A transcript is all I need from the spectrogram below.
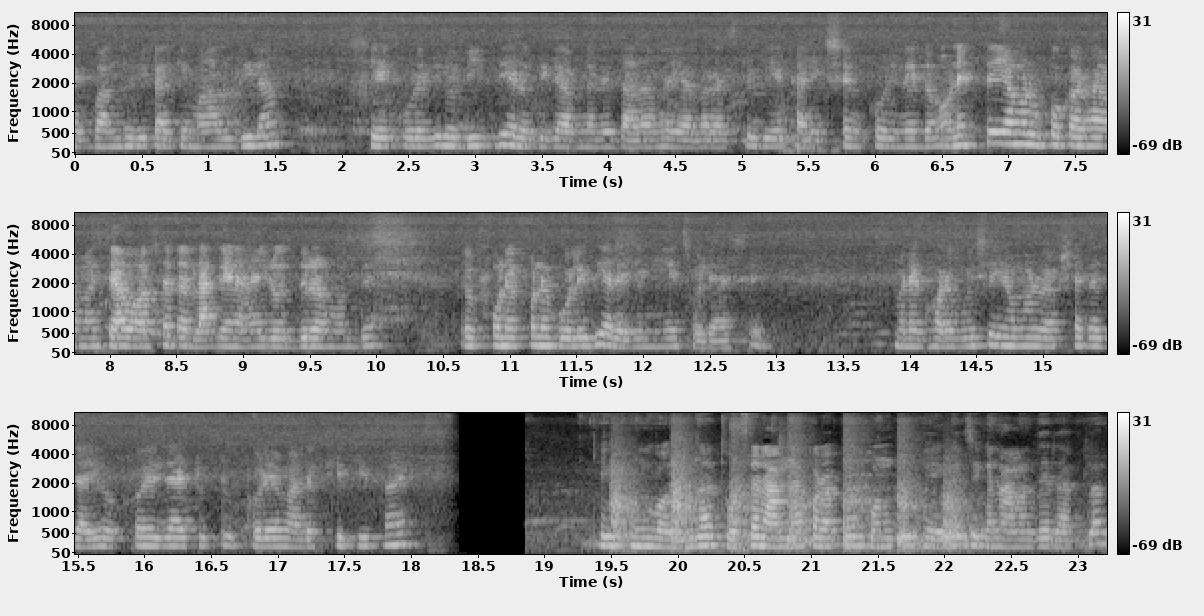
এক বান্ধবী কালকে মাল দিলাম সে করে দিল বিক্রি, আর ওদিকে আপনাদের দাদা ভাই আবার আজকে গিয়ে কালেকশন করে নিল। অনেকটাই আমার উপকার হয়, আমার যাওয়া আসাটা লাগে না এই রোদ্দুরের মধ্যে। ফোনে ফোনে বলে দিই, আর যে নিয়ে চলে আসে। মানে ঘরে বসেই আমার ব্যবসাটা যাই হোক হয়ে যায়, টুকটুক করে মালক্ষী কি পায় দেখুন বন্ধুরা তোরটা রান্না করার পর কোনটুক হয়ে গেছে, এখানে আমাদের রাখলাম।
